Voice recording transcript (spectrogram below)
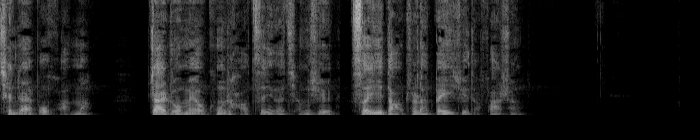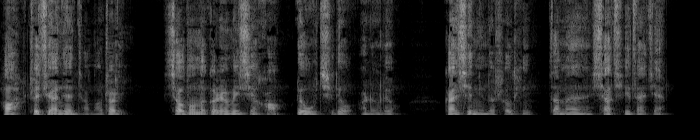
欠债不还嘛，债主没有控制好自己的情绪，所以导致了悲剧的发生。好，这期案件讲到这里。小东的个人微信号六五七六二六六，感谢您的收听，咱们下期再见。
